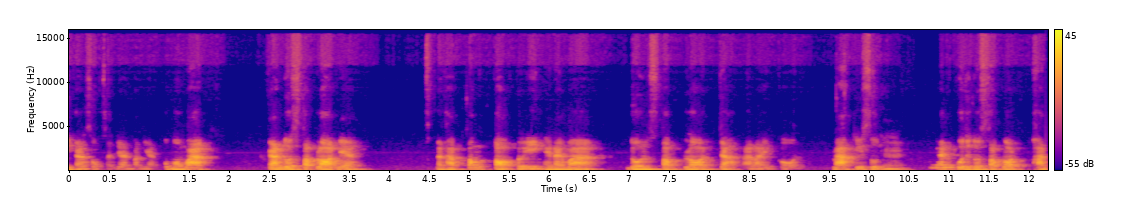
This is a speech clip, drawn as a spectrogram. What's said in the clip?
มีการส่งสัญญาณบางอย่าง ผมมองว่าการโดน stop loss เนี่ยนะครับ ต้องตอบตัวเองให้ได้ว่า โดน stop loss จากอะไรก่อนมากที่สุดงั้นคุณจะโดน stop loss พัน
